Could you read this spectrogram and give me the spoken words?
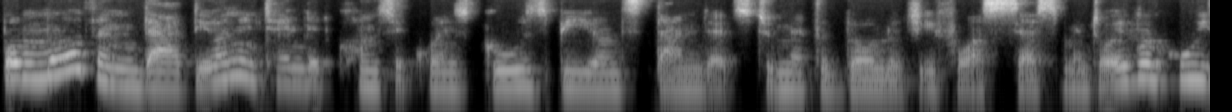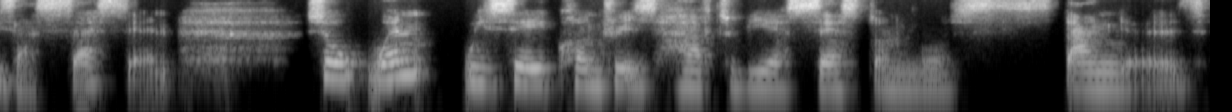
But more than that, the unintended consequence goes beyond standards to methodology for assessment or even who is assessing. So when we say countries have to be assessed on those standards,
